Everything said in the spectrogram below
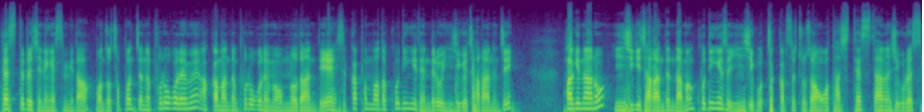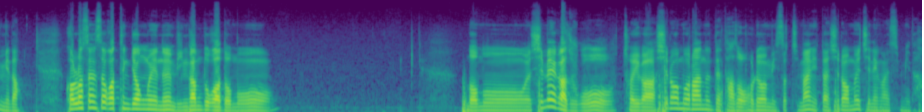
테스트를 진행했습니다. 먼저 첫 번째는 프로그램을 아까 만든 프로그램을 업로드한 뒤에 색깔판마다 코딩이 된 대로 인식을 잘하는지 확인한 후 인식이 잘 안 된다면 코딩에서 인식 오차값을 조정하고 다시 테스트하는 식으로 했습니다. 컬러 센서 같은 경우에는 민감도가 너무 너무 심해가지고 저희가 실험을 하는데 다소 어려움이 있었지만 일단 실험을 진행하였습니다.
